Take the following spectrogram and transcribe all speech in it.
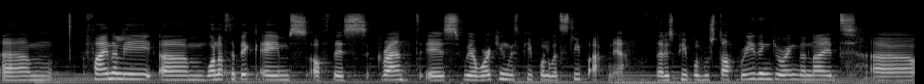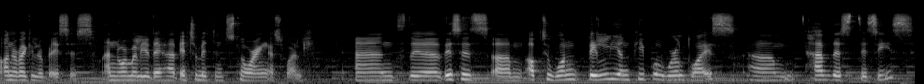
Um, finally, um, one of the big aims of this grant is we are working with people with sleep apnea. That is people who stop breathing during the night uh, on a regular basis. And normally they have intermittent snoring as well. And the, this is um, up to 1 billion people worldwide um, have this disease.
